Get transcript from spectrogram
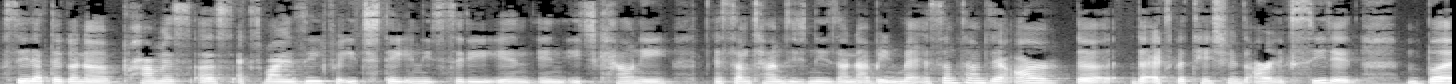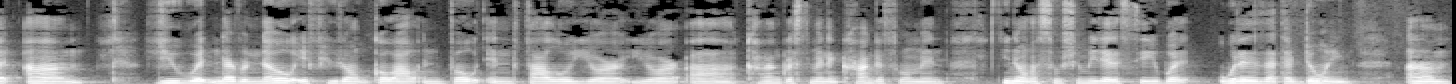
say that they're going to promise us X, Y, and Z for each state and each city in, in each county. And sometimes these needs are not being met. And sometimes there are, the, the expectations are exceeded. But um, you would never know if you don't go out and vote and follow your, your uh, congressman and congresswoman, you know, on social media to see what, what it is that they're doing. Um,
